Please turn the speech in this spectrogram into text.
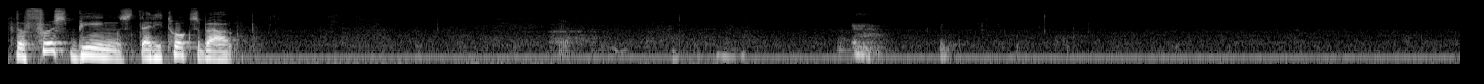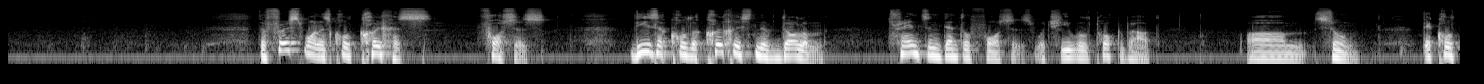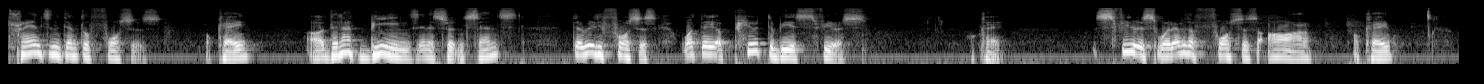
The first beings that he talks about The first one is called koiches, forces. These are called the koiches nivdolim, transcendental forces, which he will talk about um, soon. They're called transcendental forces, okay? Uh, they're not beings in a certain sense. They're really forces. What they appear to be is spheres, okay? Spheres, whatever the forces are, okay,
